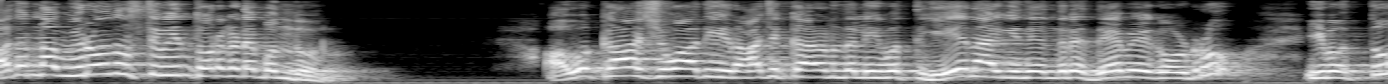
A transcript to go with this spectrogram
ಅದನ್ನು ನಾವು ವಿರೋಧಿಸ್ತೀವಿ ಅಂತ ಹೊರಗಡೆ ಬಂದವರು. ಅವಕಾಶವಾದಿ ರಾಜಕಾರಣದಲ್ಲಿ ಇವತ್ತು ಏನಾಗಿದೆ ಅಂದರೆ ದೇವೇಗೌಡರು ಇವತ್ತು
